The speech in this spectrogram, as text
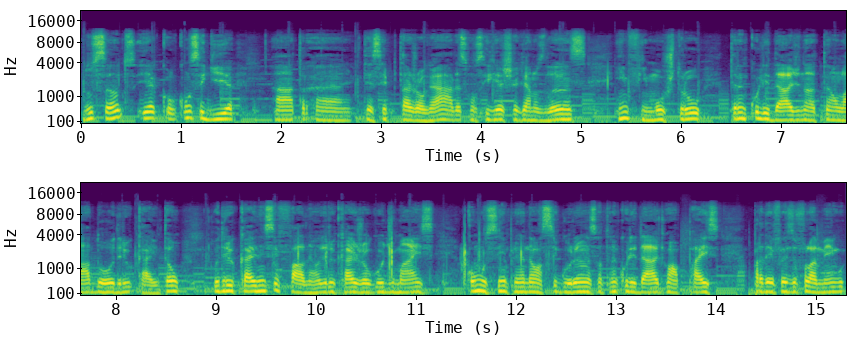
do Santos e conseguia a, a interceptar jogadas, conseguia chegar nos lances, enfim, mostrou tranquilidade na tão lá do Rodrigo Caio. Então, Rodrigo Caio nem se fala, né? Rodrigo Caio jogou demais, como sempre, né? dá uma segurança, uma tranquilidade, uma paz para a defesa do Flamengo.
